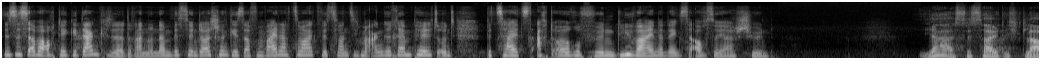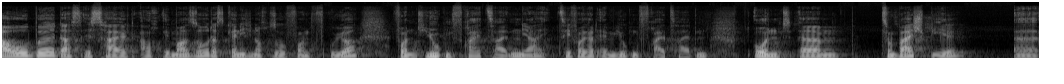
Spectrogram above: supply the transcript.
es ist aber auch der Gedanke da dran. Und dann bist du in Deutschland, gehst auf den Weihnachtsmarkt, wirst 20 Mal angerempelt und bezahlst 8 Euro für einen Glühwein, dann denkst du auch so, ja, schön. Ja, es ist halt, ich glaube, das ist halt auch immer so, das kenne ich noch so von früher, von Jugendfreizeiten, ja, CVJM Jugendfreizeiten. Und ähm, zum Beispiel äh,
